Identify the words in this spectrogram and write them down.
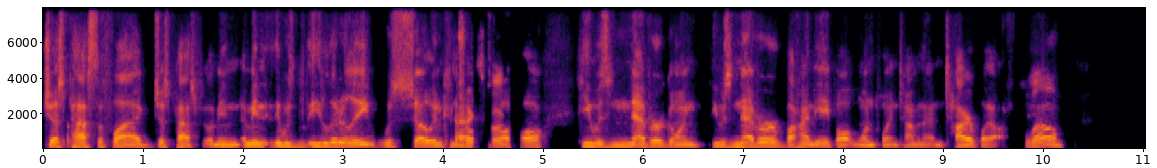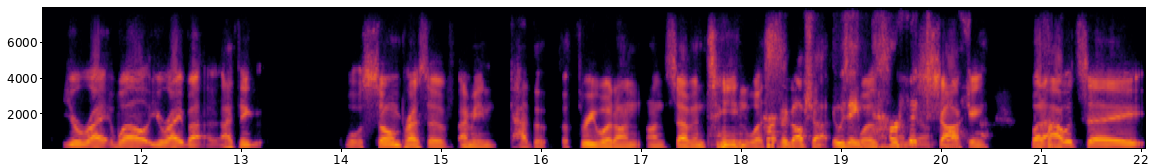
just past the flag, just past. I mean, I mean, it was he literally was so in control of the Textbook. golf ball. He was never going, he was never behind the eight ball at one point in time in that entire playoff. Well, you're right. Well, you're right, but I think what was so impressive. I mean, God, the, the three wood on on 17 was Perfect golf shot. It was a Was perfect golf shocking. shot. But I would say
